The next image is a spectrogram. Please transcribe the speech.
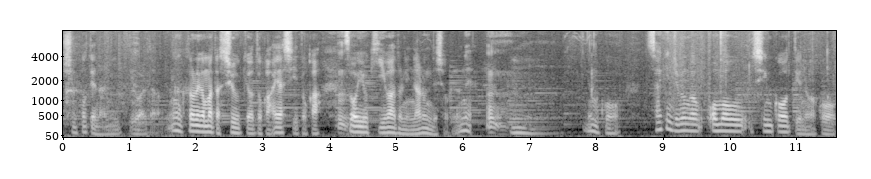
信仰って何って言われたらそれがまた宗教とか怪しいとか、うん、そういうキーワードになるんでしょうけどね、うん、うん、でもこう最近自分が思う信仰っていうのはこ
